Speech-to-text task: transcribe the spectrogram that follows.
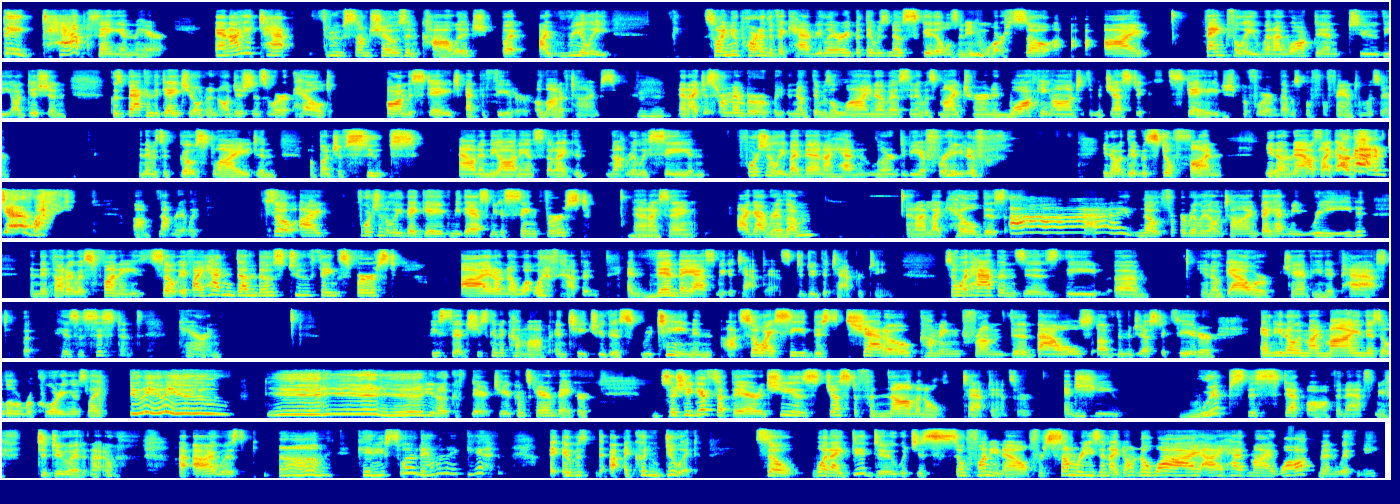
big tap thing in there. And I had tapped through some shows in college, but I really, so I knew part of the vocabulary, but there was no skills anymore. So I, thankfully, when I walked into the audition, because back in the day, children, auditions were held on the stage at the theater a lot of times. Mm-hmm. And I just remember, you know, there was a line of us and it was my turn and walking onto the majestic stage before that was before Phantom was there. And there was a ghost light and a bunch of suits out in the audience that I could not really see. And fortunately, by then I hadn't learned to be afraid of, you know, it was still fun. You know, now it's like, oh God, I'm terrified. Um, not really. So I, fortunately, they gave me, they asked me to sing 1st mm-hmm. and I sang, I got rhythm. And I like held this I note for a really long time. They had me read and they thought I was funny. So if I hadn't done those two things first, I don't know what would have happened. And then they asked me to tap dance, to do the tap routine. So what happens is the, um, you know, Gower Champion had passed, but his assistant, Karen, he said she's going to come up and teach you this routine and uh, so i see this shadow coming from the bowels of the majestic theater and you know in my mind there's a little recording it's like do you do do do you know there here comes Karin Baker so she gets up there and she is just a phenomenal tap dancer. And mm-hmm. she whips this step off and asks me to do it. And I, I, I was, um, can you slow down again? It was, I couldn't do it. So what I did do, which is so funny now, for some reason, I don't know why, I had my Walkman with me.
